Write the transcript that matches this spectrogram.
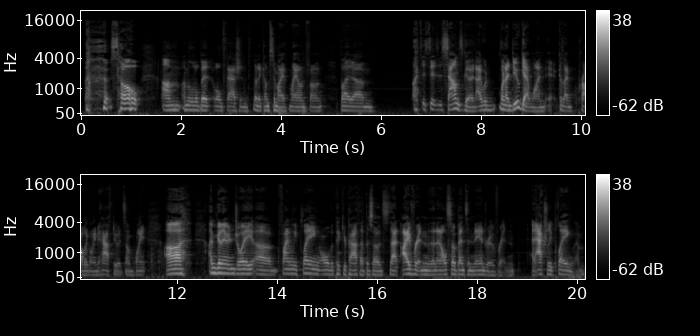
so um, I'm a little bit old fashioned when it comes to my, my own phone. But um, it, it, it sounds good. I would when I do get one because I'm probably going to have to at some point. Uh, I'm going to enjoy uh, finally playing all the Pick Your Path episodes that I've written and also Benson and Andrew have written and actually playing them.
